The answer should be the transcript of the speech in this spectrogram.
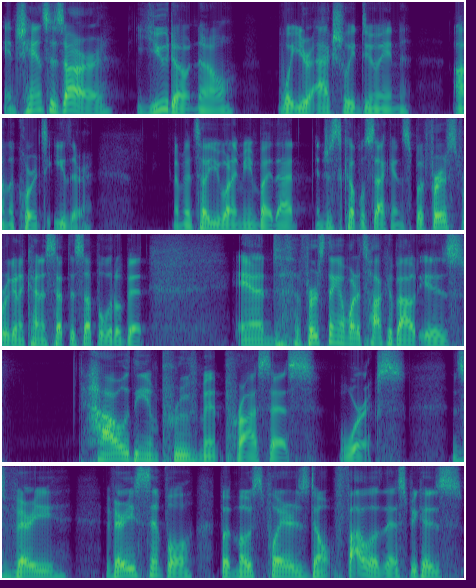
And chances are you don't know what you're actually doing on the courts either. I'm going to tell you what I mean by that in just a couple seconds. But first, we're going to kind of set this up a little bit. And the first thing I want to talk about is how the improvement process works. It's very, very simple, but most players don't follow this because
